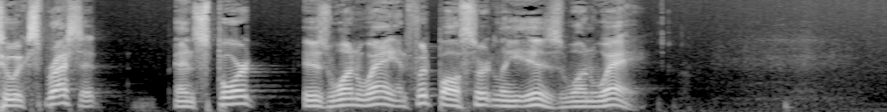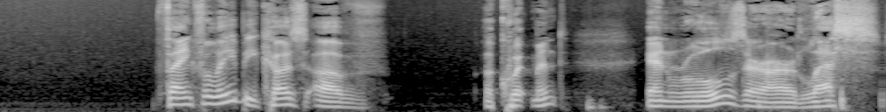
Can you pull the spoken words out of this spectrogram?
to express it, and sport is one way, and football certainly is one way. Thankfully, because of equipment and rules, there are less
